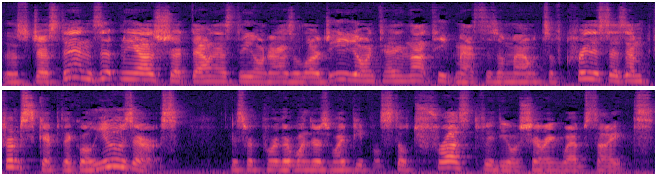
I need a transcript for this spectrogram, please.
This just in, ZipMe has shut down as the owner has a large ego and cannot take massive amounts of criticism from skeptical users. This reporter wonders why people still trust video sharing websites.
